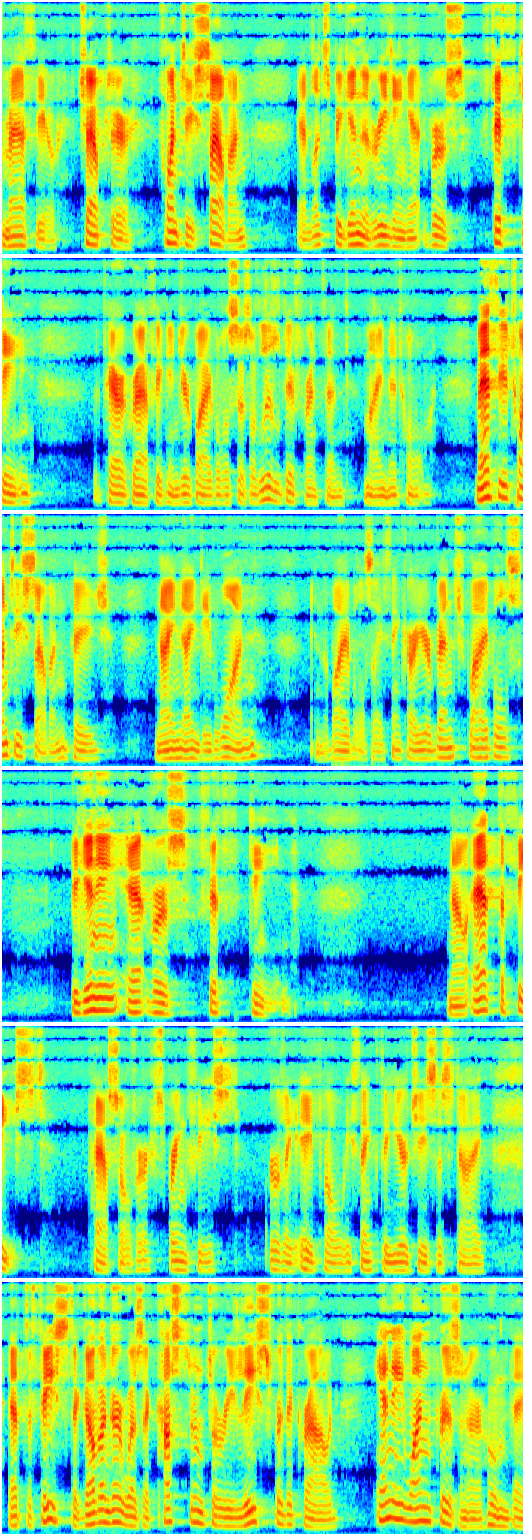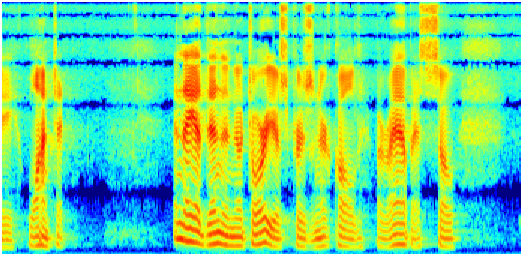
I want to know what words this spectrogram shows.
Matthew chapter 27, and let's begin the reading at verse 15. The paragraphing in your Bibles is a little different than mine at home. Matthew 27, page 991, and the Bibles, I think, are your bench Bibles, beginning at verse 15. Now, at the feast, Passover, spring feast, early April, we think the year Jesus died. At the feast, the governor was accustomed to release for the crowd any one prisoner whom they wanted. And they had then a notorious prisoner called Barabbas. So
